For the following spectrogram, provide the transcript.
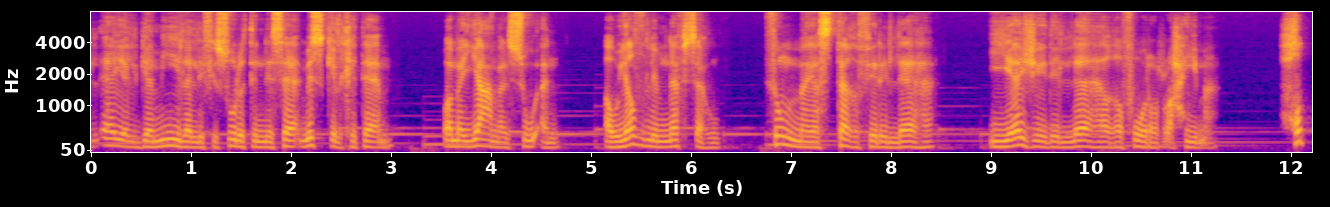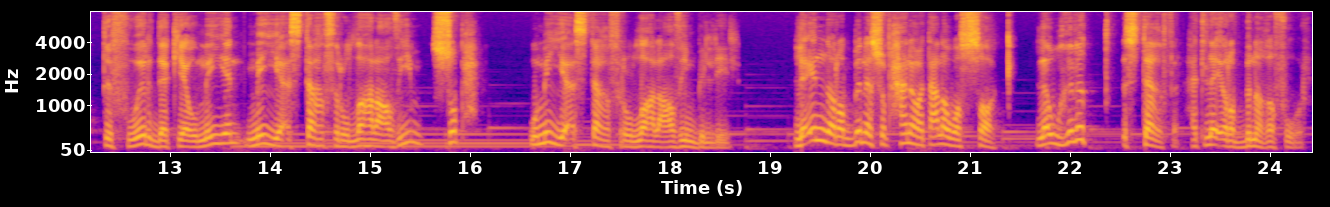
الآية الجميلة اللي في سورة النساء مسك الختام ومن يعمل سوءا أو يظلم نفسه ثم يستغفر الله يجد الله غفورا رحيما. حط في وردك يوميا مية أستغفر الله العظيم الصبح ومية أستغفر الله العظيم بالليل. لأن ربنا سبحانه وتعالى وصاك لو غلطت استغفر هتلاقي ربنا غفور.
